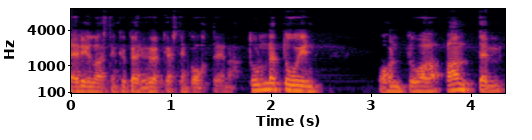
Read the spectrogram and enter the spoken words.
erilaisten kyberhyökkäysten kohteena. Tunnetuin on tuo Antem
